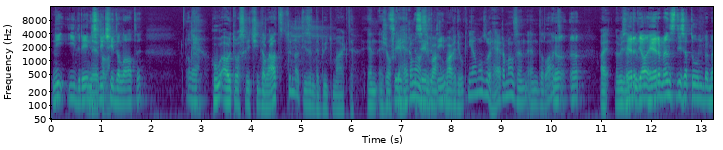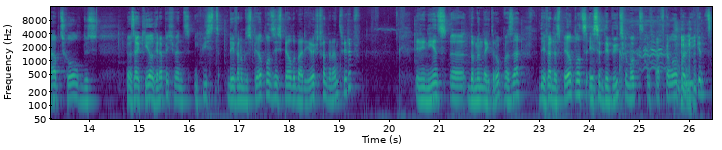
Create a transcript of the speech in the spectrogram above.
Niet iedereen is Nee, Richie de Laat. Hè. Allee. hoe oud was Richie de Laat toen dat hij zijn debuut maakte? En, en Geoffrey Zeven- Hermans, die wa- 17. waren die ook niet allemaal zo? Hermans en, en de Laat? Ja, ja. Ai, ja, Heremans die zat toen bij mij op school, dus dat was eigenlijk heel grappig, want ik wist, die van op de speelplaats, die speelde bij de jeugd van de Antwerp. En ineens, eh, de maandag erop was dat, die van de speelplaats is zijn debuut gemaakt afgelopen weekend.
